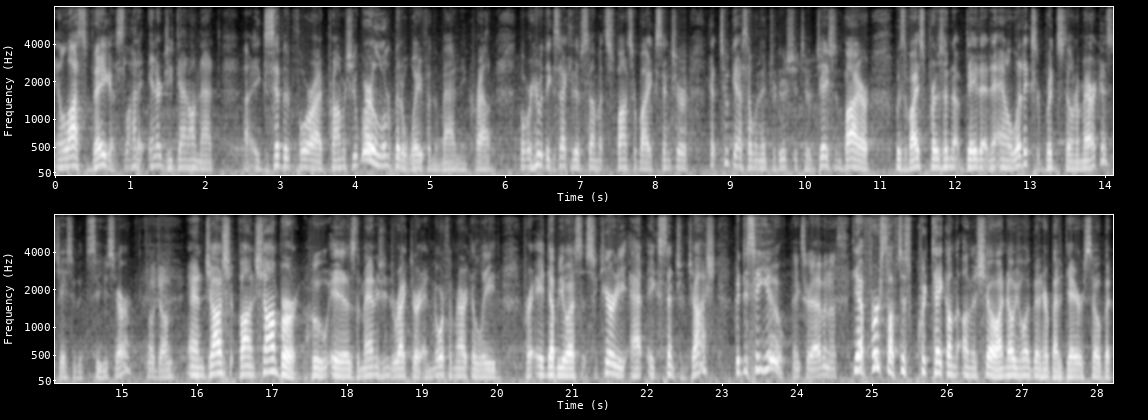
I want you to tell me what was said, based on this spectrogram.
in Las Vegas. A lot of energy down on that uh, exhibit floor, I promise you. We're a little bit away from the maddening crowd, but we're here with the Executive Summit sponsored by Accenture. Got two guests I want to introduce you to. Jason Beyer, who's the Vice President of Data and Analytics at Bridgestone Americas. Jason, good to see you, sir. Hello, John. And Josh von Schaumburg, who is the Managing Director and North America Lead for AWS Security at Accenture. Josh, good to see you. Thanks for having us. Yeah, first off, just a quick take on, on the show. I know you've only been here about a day or so, but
